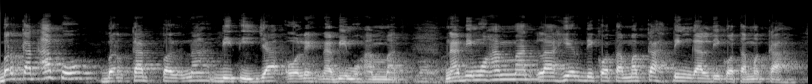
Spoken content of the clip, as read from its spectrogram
Berkat apa? Berkat pernah ditijak oleh Nabi Muhammad. Nabi Muhammad lahir di kota Mekah, tinggal di kota Mekah.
